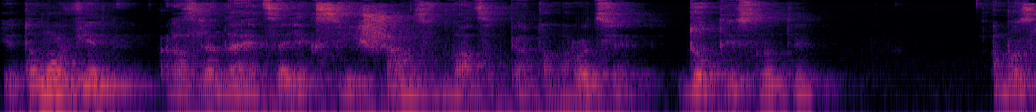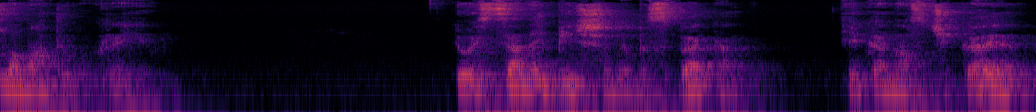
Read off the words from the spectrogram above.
І тому він розглядає це як свій шанс в 25-му році дотиснути або зламати Україну. І ось ця найбільша небезпека, яка нас чекає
